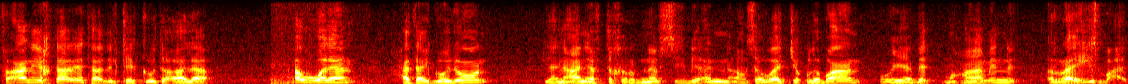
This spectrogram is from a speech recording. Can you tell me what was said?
فأنا اختاريت هذه الكتكوتة آلاء. أولا حتى يقولون يعني أنا أفتخر بنفسي بأنه سويت شقلبان وهي بنت محامي الرئيس بعد.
